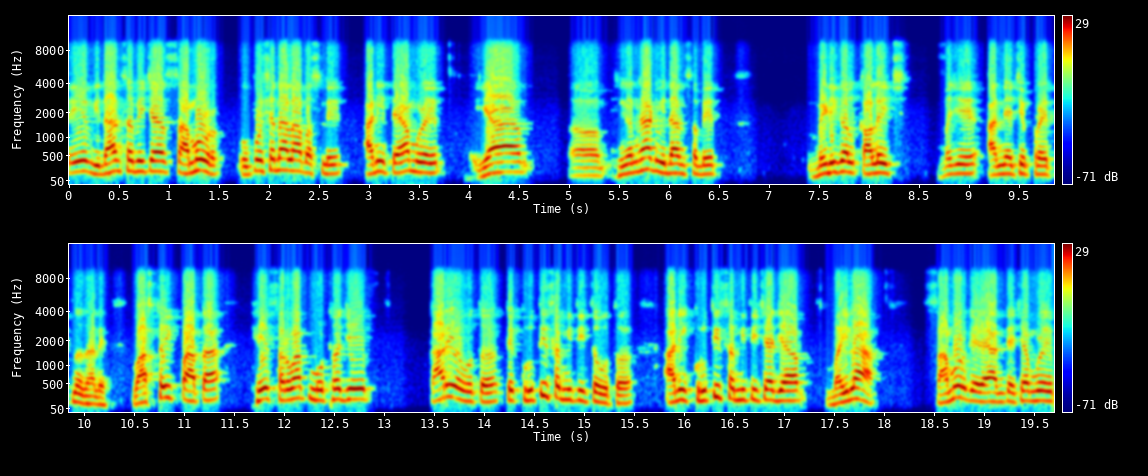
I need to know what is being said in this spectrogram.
ते विधानसभेच्या समोर उपोषणाला बसले आणि त्यामुळे या हिंगणघाट विधानसभेत मेडिकल कॉलेज म्हणजे आणण्याचे प्रयत्न झाले. वास्तविक पाहता हे सर्वात मोठं जे कार्य होतं ते कृती समितीचं होतं आणि कृती समितीच्या ज्या महिला सामोर गेल्या आणि त्याच्यामुळे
